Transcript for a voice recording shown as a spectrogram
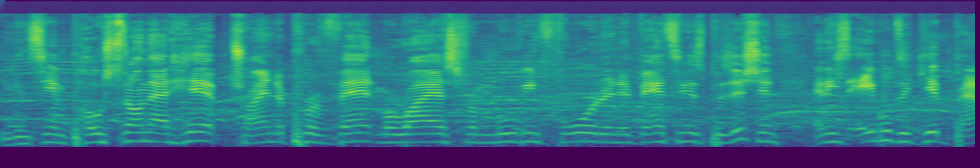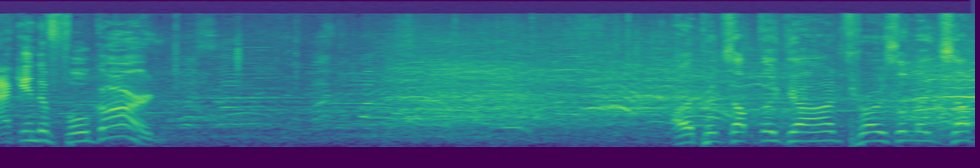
You can see him posted on that hip, trying to prevent Moraes from moving forward and advancing his position, and he's able to get back into full guard. Opens up the guard, throws the legs up,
